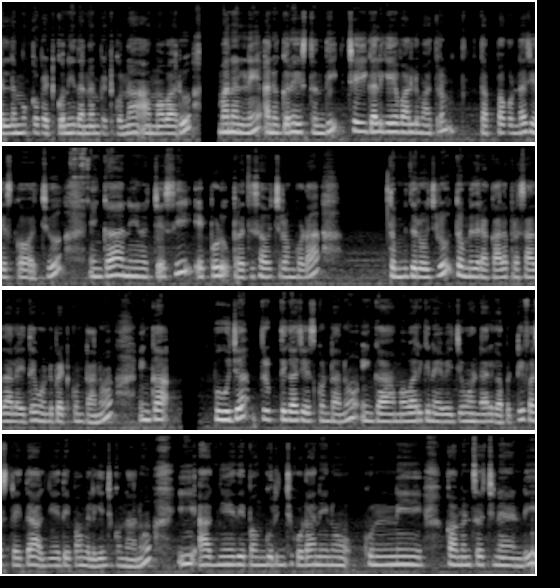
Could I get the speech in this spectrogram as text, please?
బెల్లం ముక్క పెట్టుకొని దండం పెట్టుకున్న అమ్మవారు మనల్ని అనుగ్రహిస్తుంది. చేయగలిగే వాళ్ళు మాత్రం తప్పకుండా చేసుకోవచ్చు. ఇంకా నేను వచ్చేసి ఎప్పుడు ప్రతి సంవత్సరం కూడా తొమ్మిది రోజులు తొమ్మిది రకాల ప్రసాదాలు అయితే వండి పెట్టుకుంటాను. ఇంకా పూజ తృప్తిగా చేసుకుంటాను. ఇంకా అమ్మవారికి నైవేద్యం వండాలి కాబట్టి ఫస్ట్ అయితే ఆగ్నేయ దీపం వెలిగించుకున్నాను. ఈ ఆగ్నేయ దీపం గురించి కూడా నేను కొన్ని కామెంట్స్ వచ్చినాయండి.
